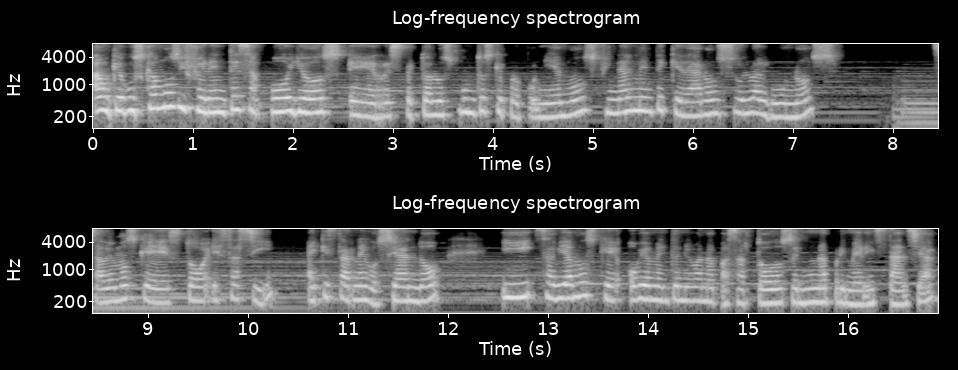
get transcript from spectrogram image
Aunque buscamos diferentes apoyos eh, respecto a los puntos que proponíamos, finalmente quedaron solo algunos. Sabemos que esto es así, hay que estar negociando y sabíamos que obviamente no iban a pasar todos en una primera instancia,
